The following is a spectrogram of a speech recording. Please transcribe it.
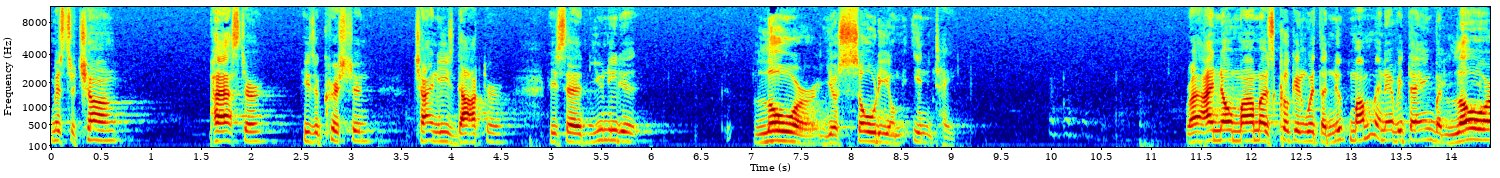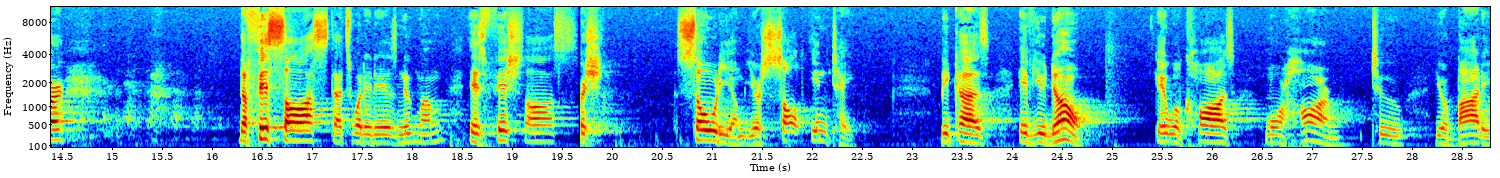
Mr. Chung, pastor, he's a Christian, Chinese doctor. He said, You need to lower your sodium intake. Right? I know mama is cooking with the nuoc mam and everything, but lower the fish sauce, that's what it is, nuoc mam is fish sauce. sodium, your salt intake. Because if you don't, it will cause more harm to your body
